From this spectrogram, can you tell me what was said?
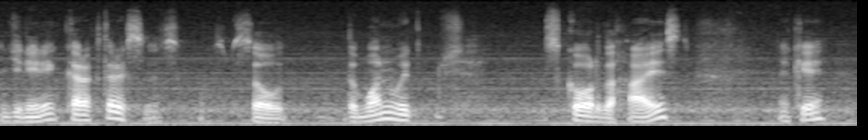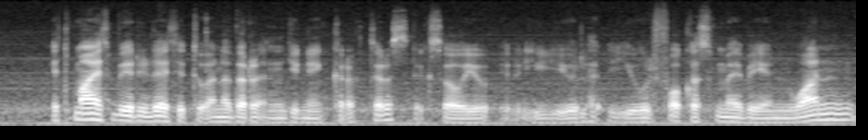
engineering characteristics. So the one which score the highest okay? It might be related to another engineering characteristic so you you will you will focus maybe in one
